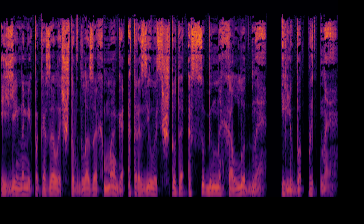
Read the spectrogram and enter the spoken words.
и ей на миг показалось, что в глазах мага отразилось что-то особенно холодное и любопытное.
